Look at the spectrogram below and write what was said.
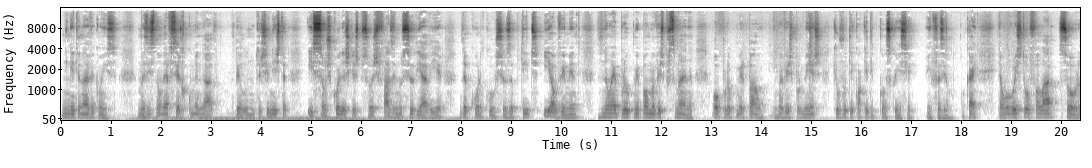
Ninguém tem nada a ver com isso. Mas isso não deve ser recomendado pelo nutricionista. Isso são escolhas que as pessoas fazem no seu dia a dia de acordo com os seus apetites e, obviamente, não é por eu comer pão uma vez por semana ou por eu comer pão uma vez por mês que eu vou ter qualquer tipo de consequência em fazê-lo, ok? Então hoje estou a falar sobre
